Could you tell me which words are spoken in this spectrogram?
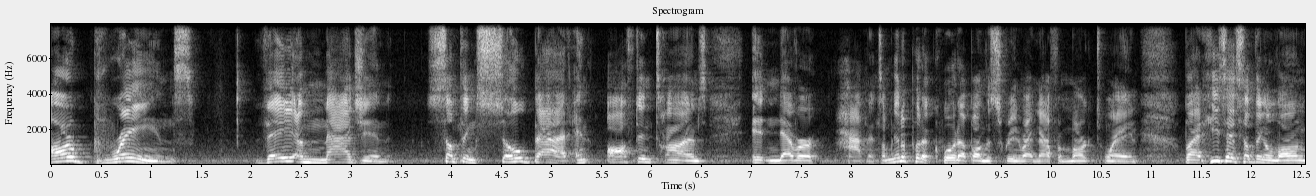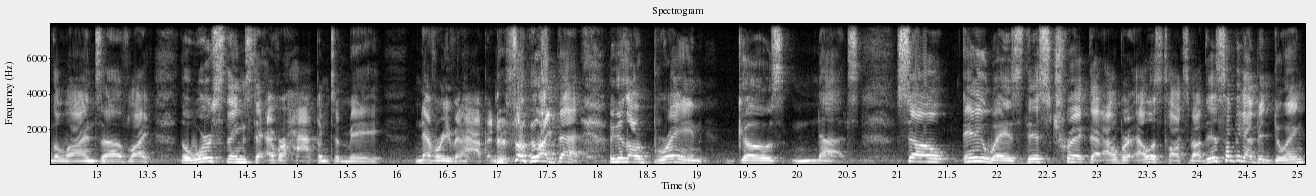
our brains, they imagine something so bad and oftentimes it never happens. I'm gonna put a quote up on the screen right now from Mark Twain, but he said something along the lines of like, the worst things to ever happen to me never even happened or something like that because our brain goes nuts. So anyways, this trick that Albert Ellis talks about, this is something I've been doing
